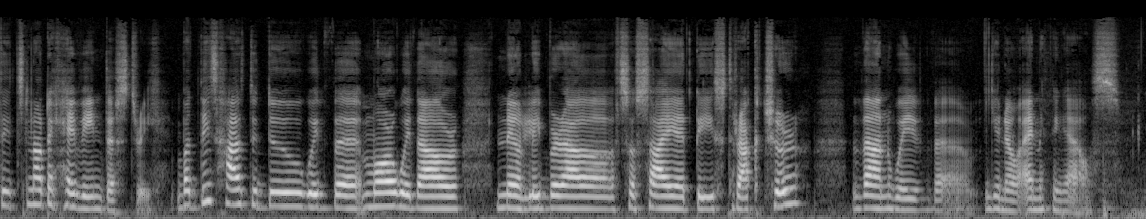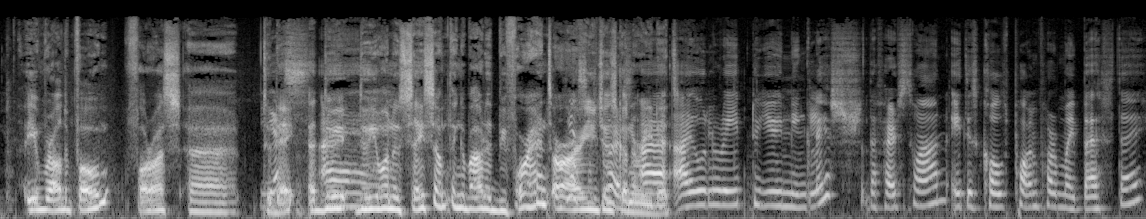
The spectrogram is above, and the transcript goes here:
it's not a heavy industry. But this has to do with the, more with our neoliberal society structure than with uh, you know anything else. You brought a poem for us uh, today. Yes, uh, do, you, do you want to say something about it beforehand, or are you just going to read Uh, it? I will read to you in English the first one. It is called Poem for My Birthday.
